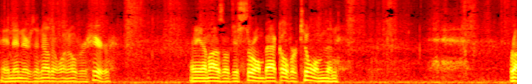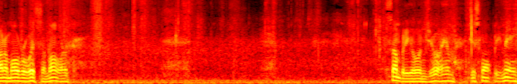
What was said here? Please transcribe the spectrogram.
And then there's another one over here. I mean, I might as well just throw them back over to them than run them over with the mower. Somebody will enjoy them, just won't be me.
